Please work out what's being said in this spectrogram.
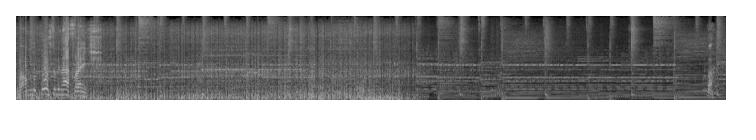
Vamos no posto ali na frente. Opa.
